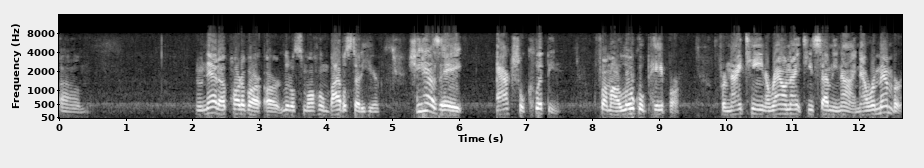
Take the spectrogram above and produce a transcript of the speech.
um, part of our, our little small home Bible study here, she has a actual clipping from our local paper from 19 around 1979. Now remember,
